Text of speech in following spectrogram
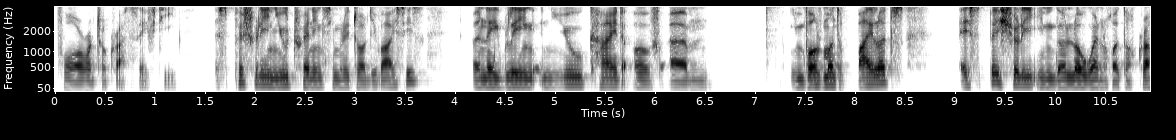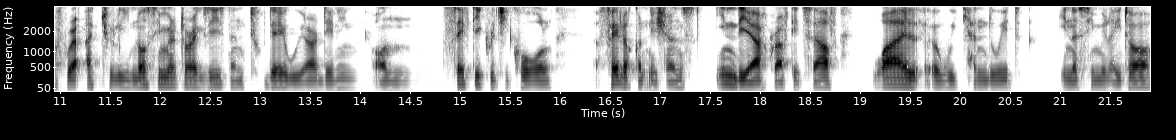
for rotorcraft safety, especially new training simulator devices, enabling new kind of um, involvement of pilots, especially in the low-end rotorcraft where actually no simulator exists. And today we are dealing on safety critical failure conditions in the aircraft itself while uh, we can do it in a simulator.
